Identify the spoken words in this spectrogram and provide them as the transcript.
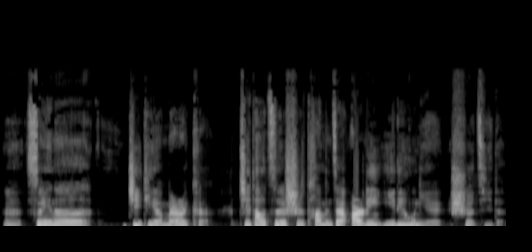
嗯，所以呢，GT America 这套字是他们在二零一六年设计的。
